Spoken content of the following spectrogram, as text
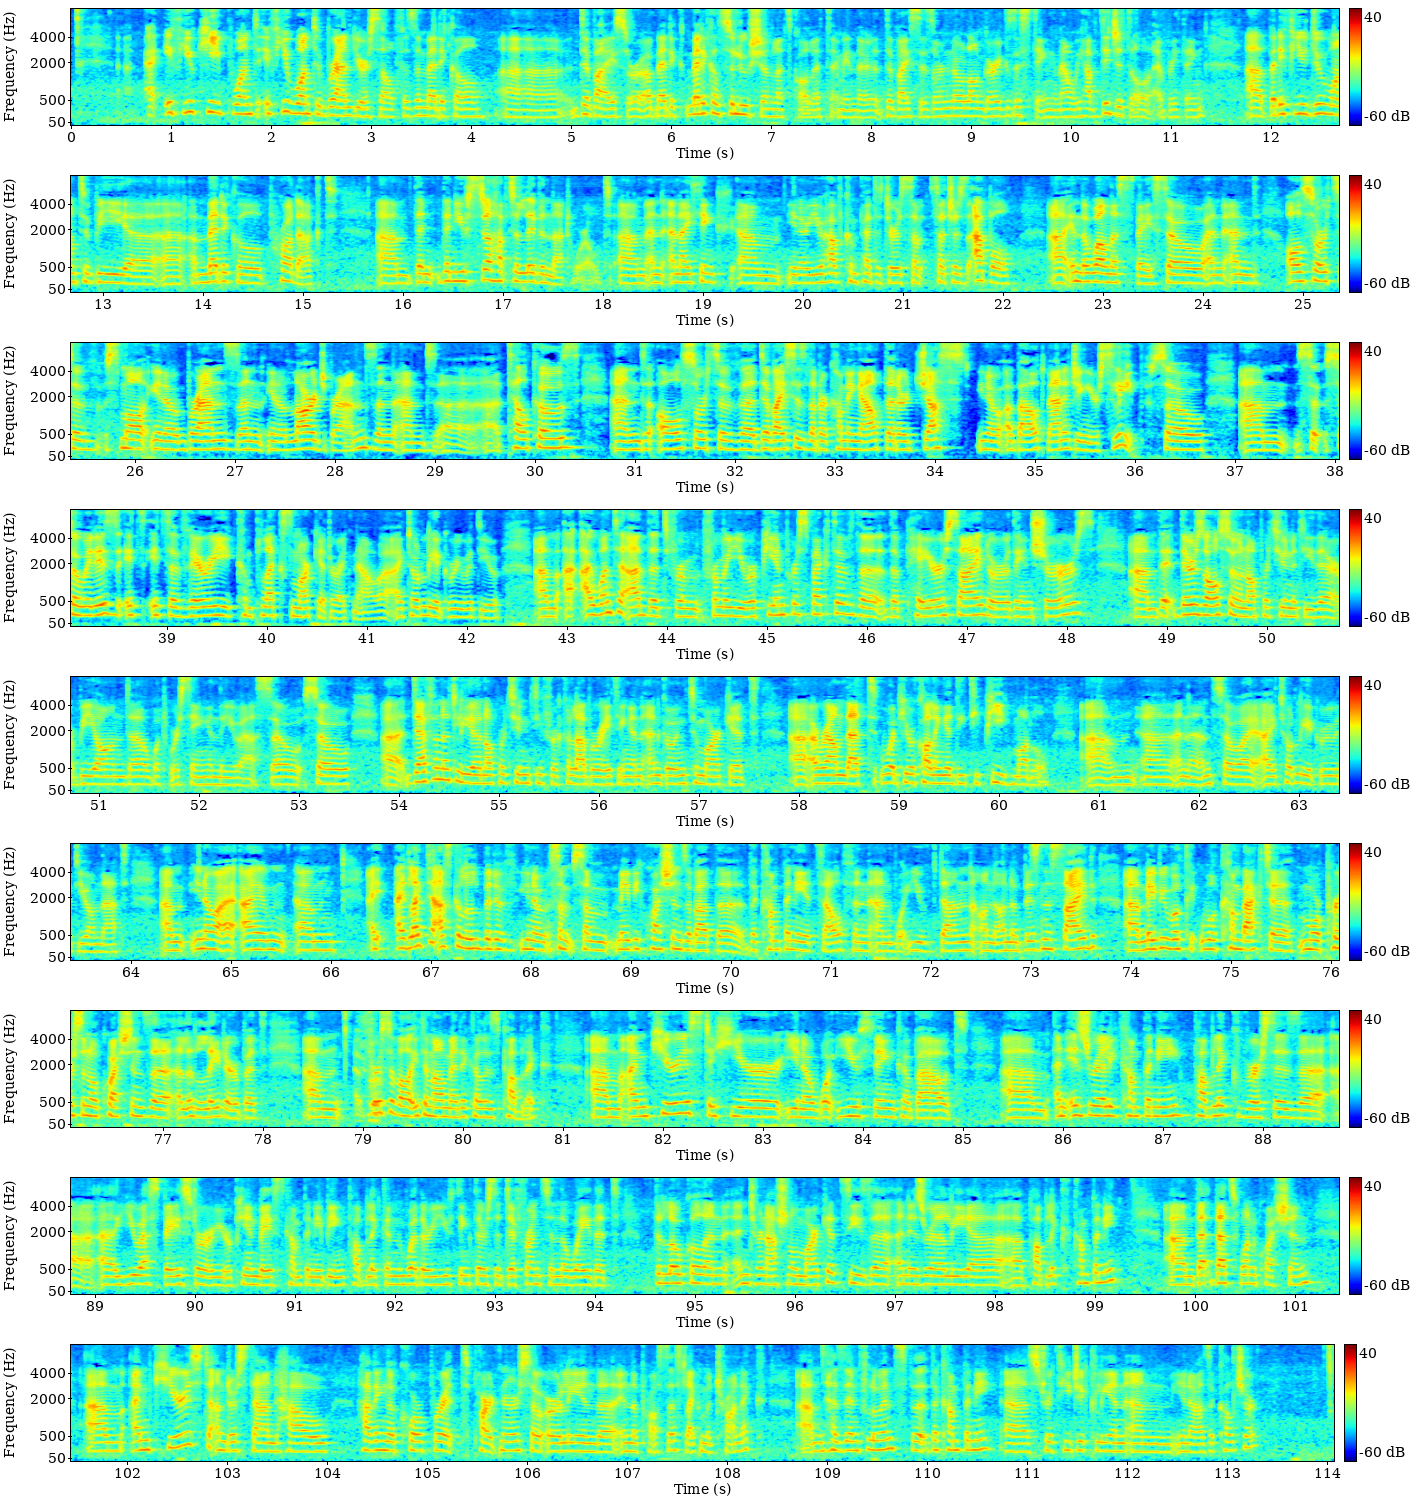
if you keep want if you want to brand yourself as a medical uh, device or a medic, medical solution let's call it. I mean the devices are no longer existing. Now we have digital everything. Uh, but if you do want to be a, a, a medical product um, then then you still have to live in that world. Um, and and I think um, you know you have competitors such as Apple uh, in the wellness space. So and and all sorts of small, you know, brands and you know large brands and and uh, uh, telcos and all sorts of uh, devices that are coming out that are just you know about managing your sleep. So um, so so it is it's it's a very complex market right now. I totally agree with you. Um, I, I want to add that from from a European perspective, the the payer side or the insurers um, th- there's also an opportunity there beyond uh, what we're seeing in the US. So, so uh, definitely an opportunity for collaborating and, and going to market uh, around that, what you're calling a DTP model. Um, uh, and, and so I, I, totally agree with you on that. Um, you know, I, I'm, um, I, would like to ask a little bit of, you know, some, some maybe questions about the, the company itself and, and what you've done on, on a business side. Uh, maybe we'll, we'll come back to more personal questions a, a little later. But um, sure. first of all, Itamar Medical is public. Um, I'm curious to hear, you know, what you think about um, an Israeli company public versus a, a, a US based or a European based company being public, and whether you think there's a difference in the way that the local and international market sees a, an Israeli uh, public company. Um, that, that's one question. Um, I'm curious to understand how having a corporate partner so early in the in the process, like Medtronic, um, has influenced the, the company uh, strategically and, and you know as a culture.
